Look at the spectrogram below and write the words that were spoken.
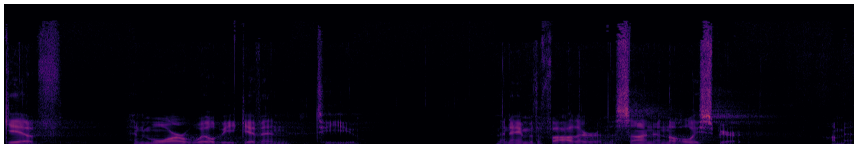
Give, and more will be given to you. In the name of the Father, and the Son, and the Holy Spirit. Amen.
